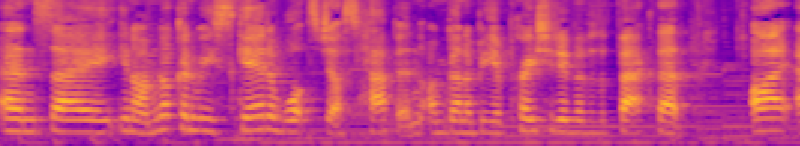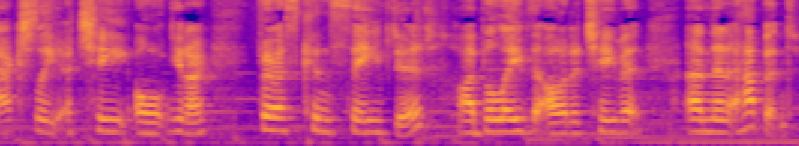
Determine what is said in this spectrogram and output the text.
and say, you know, I'm not going to be scared of what's just happened. I'm going to be appreciative of the fact that I actually achieved, or, you know, first conceived it. I believed that I would achieve it, and then it happened.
